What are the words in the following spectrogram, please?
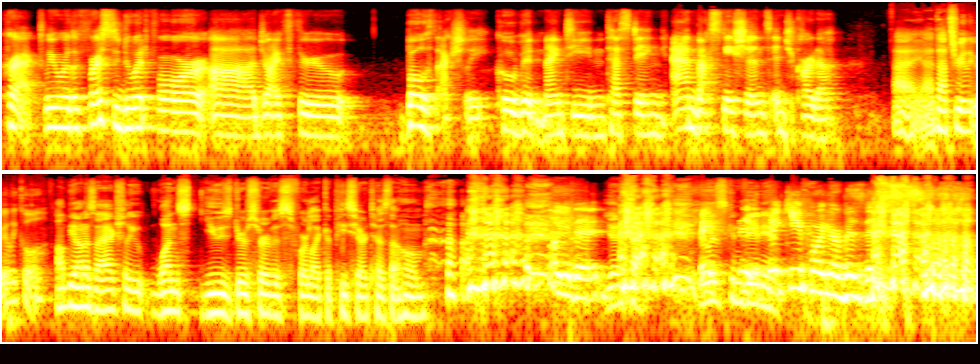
Correct. We were the first to do it for uh, drive through both actually COVID 19 testing and vaccinations in Jakarta. Uh, yeah, that's really, really cool. I'll be honest, I actually once used your service for like a PCR test at home. oh, you did? Yeah. it was convenient. Thank you for your business.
